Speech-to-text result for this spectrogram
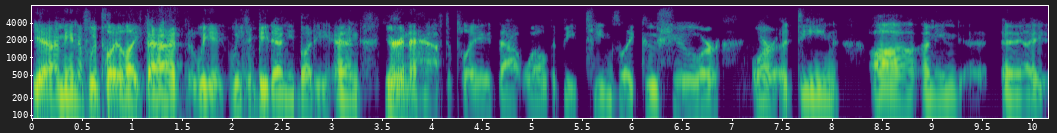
Yeah, I mean, if we play like that, we we can beat anybody, and you're going to have to play that well to beat teams like Gushue or or Edin. Uh, I mean, I,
